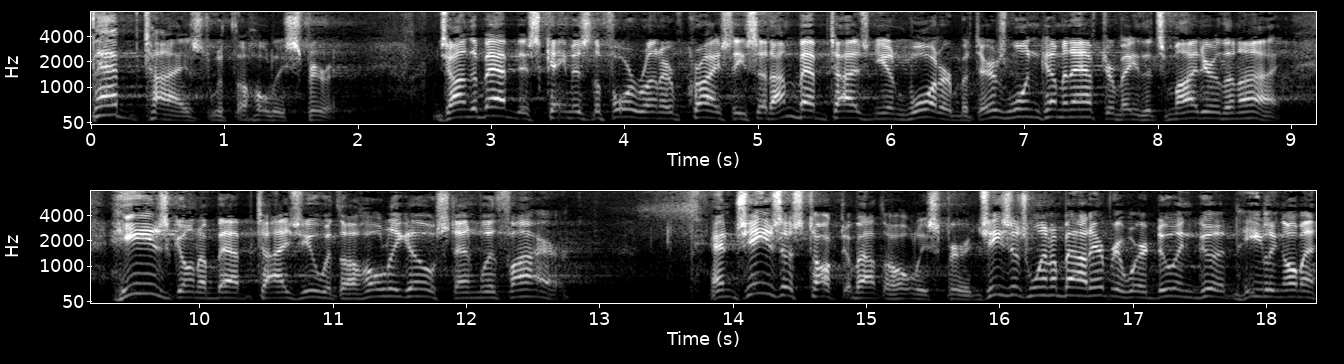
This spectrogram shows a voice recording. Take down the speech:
baptized with the Holy Spirit. John the Baptist came as the forerunner of Christ. He said, I'm baptizing you in water, but there's one coming after me that's mightier than I. He's going to baptize you with the Holy Ghost and with fire. And Jesus talked about the Holy Spirit. Jesus went about everywhere doing good and healing all men,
